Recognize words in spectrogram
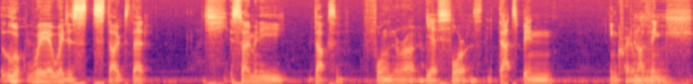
Look, we're we're just stoked that so many ducks have fallen in a row. Yes. for us. That's been incredible. And I think mm.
